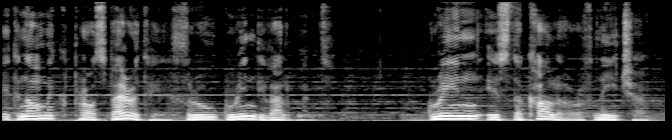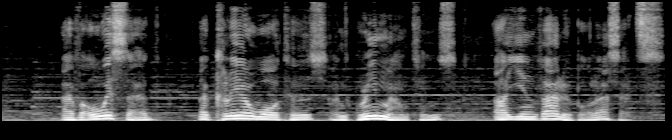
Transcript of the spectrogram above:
economic prosperity through green development. Green is the color of nature. I've always said that clear waters and green mountains are invaluable assets,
